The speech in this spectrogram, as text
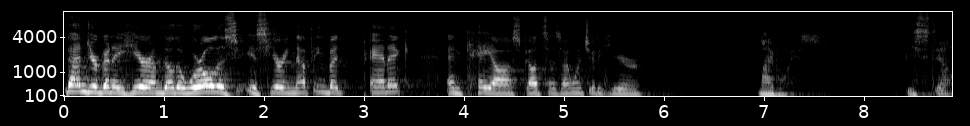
Then you're going to hear him, though the world is, is hearing nothing but panic and chaos. God says, I want you to hear my voice. Be still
